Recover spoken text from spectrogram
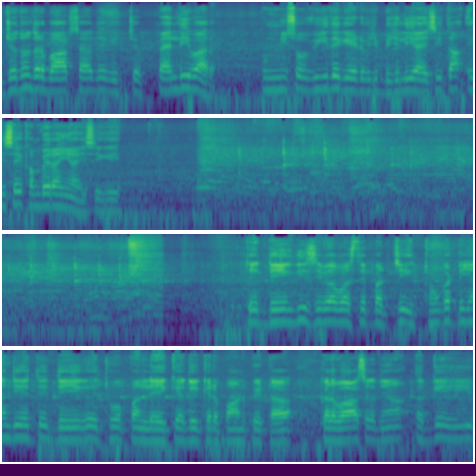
ਜਦੋਂ ਦਰਬਾਰ ਸਾਹਿਬ ਦੇ ਵਿੱਚ ਪਹਿਲੀ ਵਾਰ 1920 ਦੇ ਗੇਟ ਵਿੱਚ ਬਿਜਲੀ ਆਈ ਸੀ, ਤਾਂ ਇਸੇ ਖੰਭੇ ਰਾਹੀਂ ਆਈ ਸੀਗੀ। ਤੇ ਦੇਗ ਦੀ ਸੇਵਾ ਵਾਸਤੇ ਪਰਚੀ ਇੱਥੋਂ ਕੱਟੀ ਜਾਂਦੀ ਹੈ ਤੇ ਦੇਗ ਇੱਥੋਂ ਆਪਾਂ ਲੈ ਕੇ ਅੱਗੇ ਕਿਰਪਾਨ ਪੇਟਾ ਕਰਵਾ ਸਕਦੇ ਹਾਂ। ਅੱਗੇ ਹੀ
